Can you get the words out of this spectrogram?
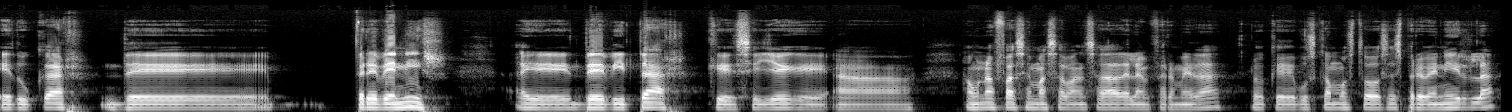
educar, de prevenir, de evitar se llegue a, a una fase más avanzada de la enfermedad. Lo que buscamos todos es prevenirla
